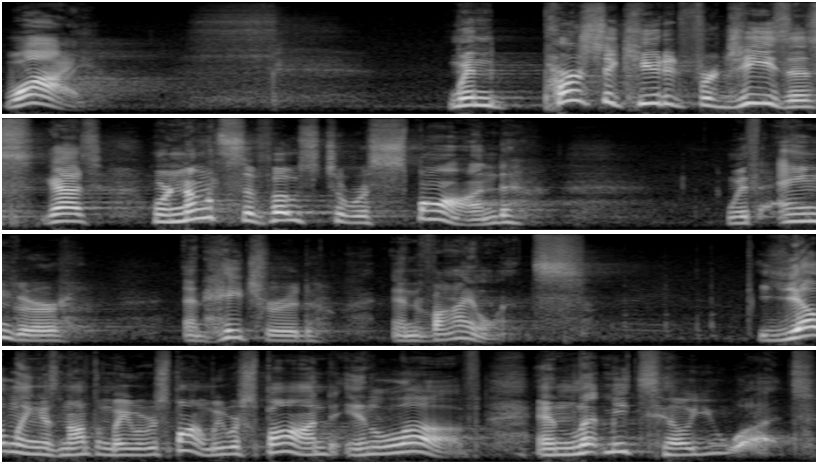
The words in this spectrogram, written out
Why? When persecuted for Jesus, guys, we're not supposed to respond with anger and hatred and violence. Yelling is not the way we respond. We respond in love. And let me tell you what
